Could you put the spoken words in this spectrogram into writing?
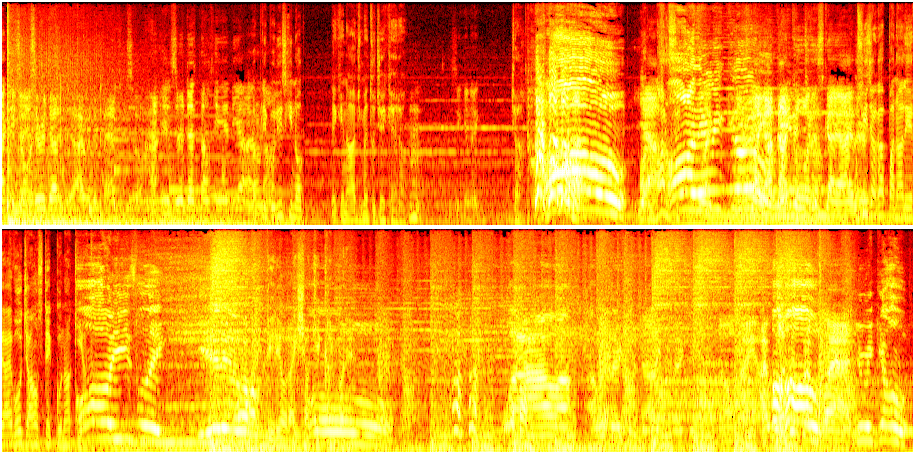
actually know. is there a death? I would imagine so. Is there a death penalty in India? I don't अपनी know. पुलिस की नौकरी लेकिन आज मैं तुझे कह रहा हूँ Is he gonna? जा Oh! Yeah. Oh, there Like- we He's go. like, I'm not David cool with this guy उसी either. जगह पना ले रहा है वो जहाँ उसने गुनाह किया था Oh, he's like, get him. तेरे और आयशा के घर पर है Oh. wow. I was actually not expecting. No, I, I wasn't, but Oh, I'm glad. Here we go.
